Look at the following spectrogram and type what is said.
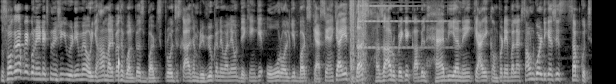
तो स्वागत है आपका एक नई एक्सप्लेनेशन की वीडियो में और यहाँ हमारे पास है वन प्लस बर्ड्स प्रो जिसका आज हम रिव्यू करने वाले हैं और देखेंगे ओवरऑल ये बर्ड्स कैसे हैं, क्या ये दस हज़ार रुपए के काबिल है भी या नहीं, क्या ये कंफर्टेबल है साउंड क्वालिटी कैसी सब कुछ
